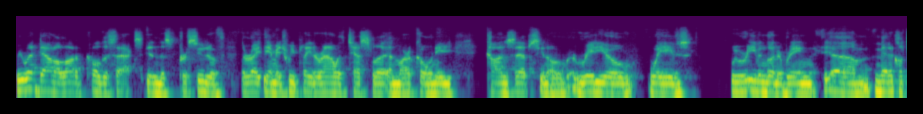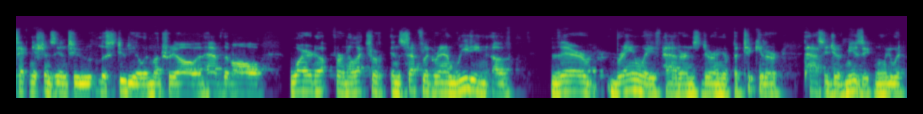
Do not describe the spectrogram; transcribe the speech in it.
we went down a lot of cul-de-sacs in this pursuit of the right image. We played around with Tesla and Marconi concepts, you know, radio waves. We were even going to bring um, medical technicians into the studio in Montreal and have them all wired up for an electroencephalogram reading of their brainwave patterns during a particular passage of music. And we would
